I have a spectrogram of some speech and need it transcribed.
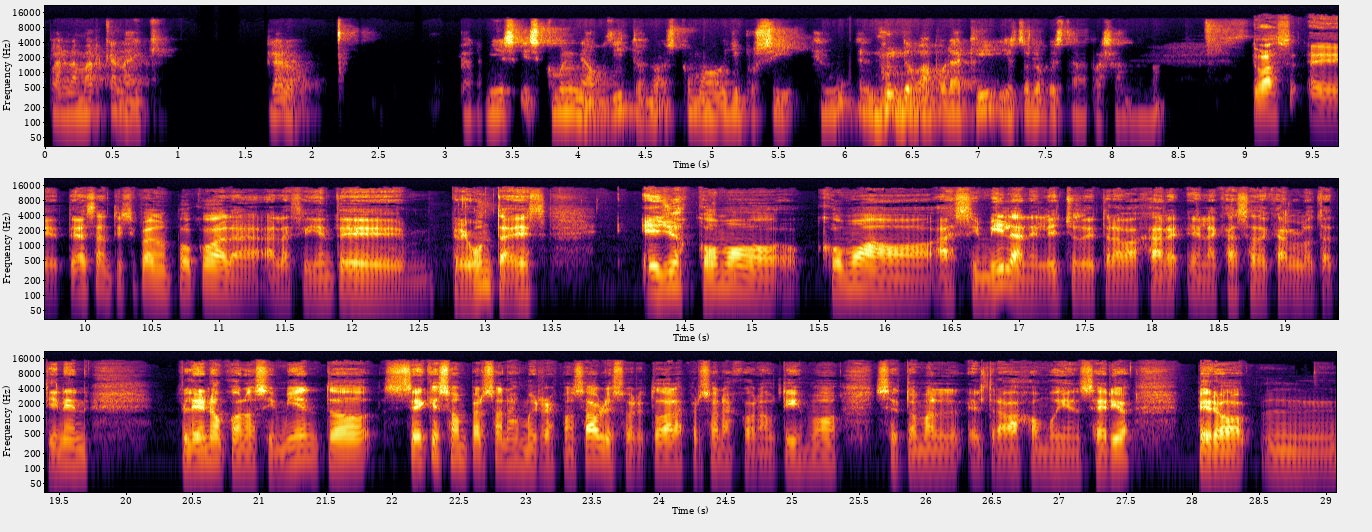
para la marca Nike. Claro, para mí es, como inaudito, ¿no? Es como, oye, pues sí, el, mundo va por aquí y esto es lo que está pasando. Tú eh, te has anticipado un poco a la, siguiente pregunta, es ellos cómo, cómo asimilan el hecho de trabajar en la casa de Carlota. ¿Tienen pleno conocimiento. Sé que son personas muy responsables, sobre todo las personas con autismo se toman el trabajo muy en serio, pero, mm,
